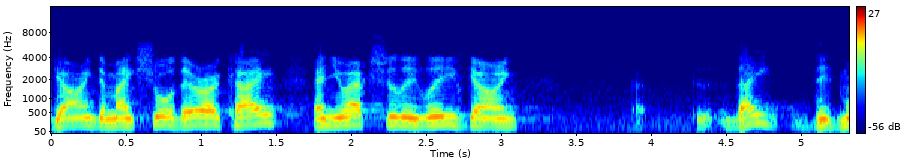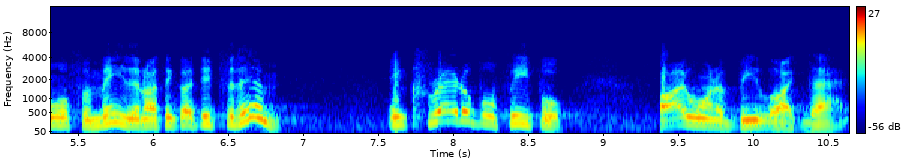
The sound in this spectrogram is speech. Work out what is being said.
going to make sure they're okay, and you actually leave going, they did more for me than I think I did for them. Incredible people. I want to be like that.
